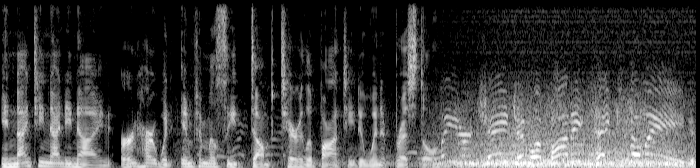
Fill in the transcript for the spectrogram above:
In 1999, Earnhardt would infamously dump Terry Labonte to win at Bristol. Leader change and Labonte takes the lead.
